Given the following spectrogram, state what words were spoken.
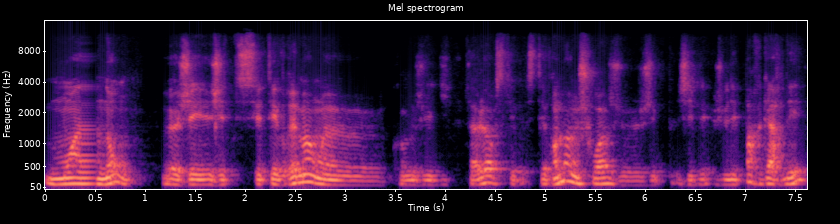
moi, non. C'était vraiment, comme je l'ai dit tout à l'heure, c'était vraiment un choix. Je ne l'ai pas regardé.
